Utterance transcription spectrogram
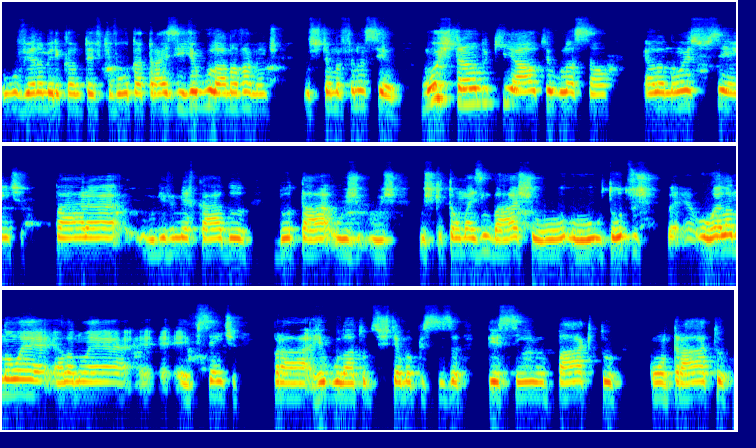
o governo americano teve que voltar atrás e regular novamente o sistema financeiro, mostrando que a autorregulação ela não é suficiente para o livre mercado dotar os, os, os que estão mais embaixo ou, ou, todos os, ou ela não é ela não é, é, é eficiente para regular todo o sistema precisa ter sim um pacto contrato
